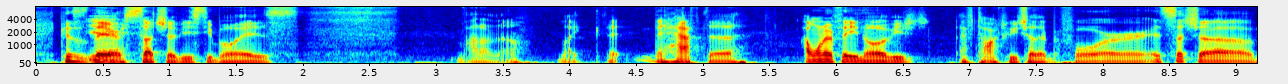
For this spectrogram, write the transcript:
because Yeah. they're such a Beastie Boys. I don't know. Like they, they have to. I wonder if they know of each, have talked to each other before. It's such a.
